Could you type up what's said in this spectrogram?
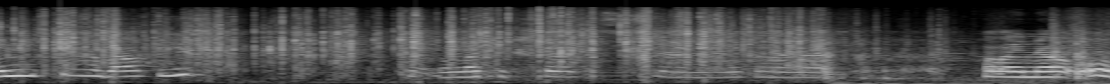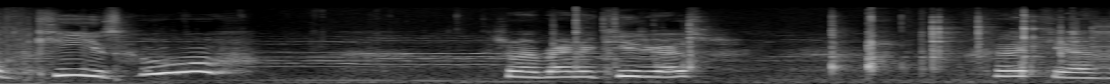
anything about these, like electric starts or anything like that. All I know, oh, keys. Ooh. These are my brand new keys, guys. Heck yeah.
